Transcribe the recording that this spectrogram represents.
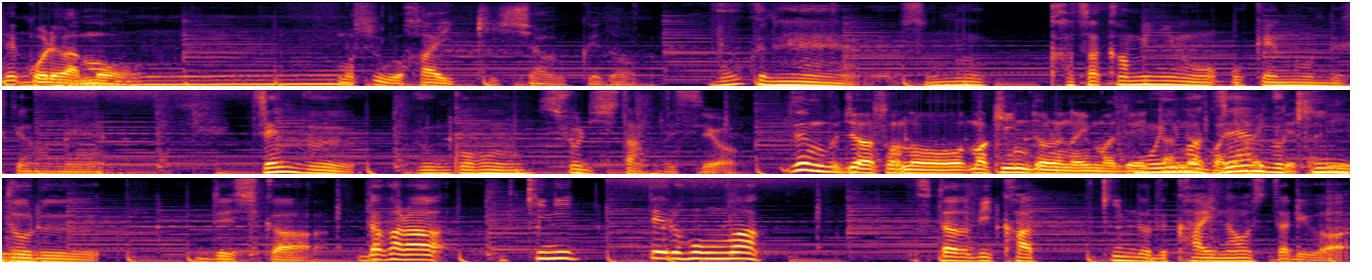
でこれはもうもうすぐ廃棄しちゃうけど。僕ねその風上にも置けんのんですけどね全部文庫本処理したんですよ。全部じゃあその、まあ、Kindle の今デーもう今タの中に入全部ってたり。Kindle でしかだから気に入ってる本は再び買 Kindle で買い直したりは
